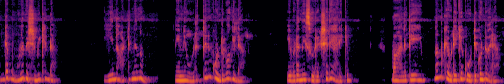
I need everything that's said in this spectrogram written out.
എന്റെ മോൾ വിഷമിക്കണ്ട. ഈ നാട്ടിൽ നിന്നും നിന്നെ ഒരുത്തനും കൊണ്ടുപോകില്ല. ഇവിടെ നീ സുരക്ഷിതയായിരിക്കും. മാലതിയെയും നമുക്ക് എവിടേക്ക് കൂട്ടിക്കൊണ്ടുവരാം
